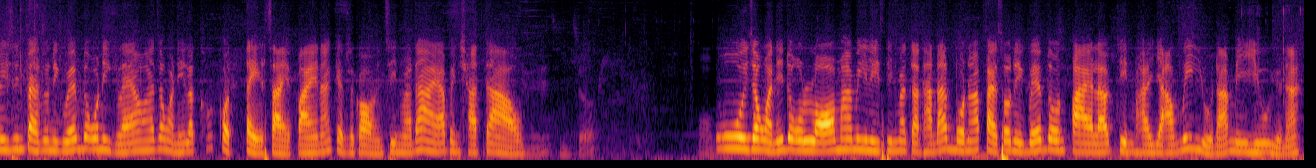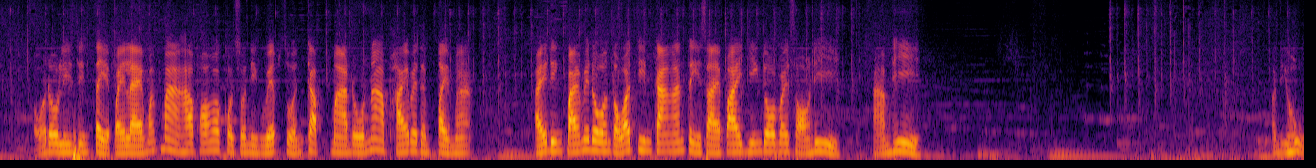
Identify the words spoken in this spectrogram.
รีซินแปดโซนิกเวฟโดนอีกแล้วฮะจังหวะนี้แล้วก็กดเตะใส่ไปนะ เก็บสกอร์ของจินมาได้ฮะเป็นชัดดาวอุ้ยจังหวะนี้โดนล้อมฮะมีรีซินมาจากทางด้านบนนะแปดโซนิกเวฟโดนไปแล้วจินพยายามวิ่งอยู่นะมีฮิวอยู่นะ แต่ว่าโดนลีซินเตะไปแรงมากๆครับพราะว่ากดโซนิกเว็บสวนกลับมาโดนหน้าไพ่ไปเต็มๆฮะไพ่ดึงไปไม่โดนแต่ว่าจีนกลางอันตีใส่ไปยิงโดนไป2ทีสามทีเอาดีหั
